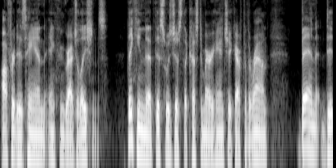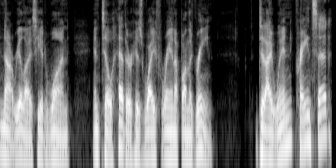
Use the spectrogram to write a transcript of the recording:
offered his hand and congratulations. Thinking that this was just the customary handshake after the round, Ben did not realize he had won until Heather, his wife, ran up on the green. Did I win? Crane said.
